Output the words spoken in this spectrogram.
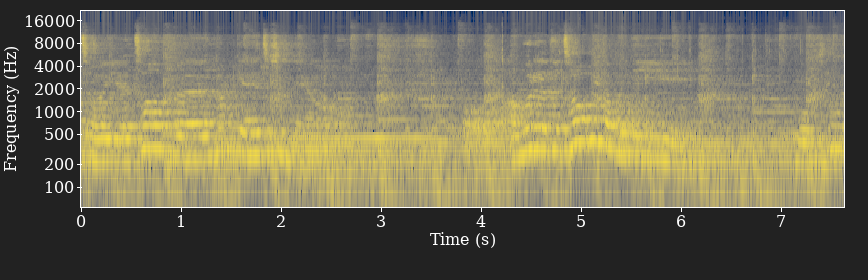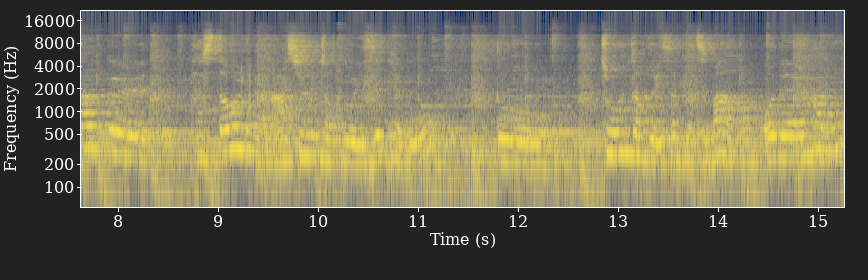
저희의 처음을 함께 해주셨네요. 어, 아무래도 처음이다 보니 뭐 생각을 다시 떠올리면 아쉬운 점도 있을 테고 또 좋은 점도 있었겠지만 오늘 하루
